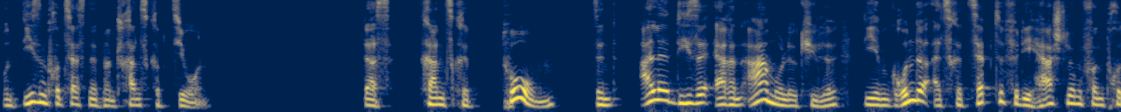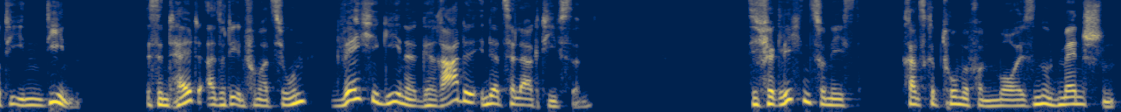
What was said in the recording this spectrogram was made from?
Und diesen Prozess nennt man Transkription. Das Transkriptom sind alle diese RNA-Moleküle, die im Grunde als Rezepte für die Herstellung von Proteinen dienen. Es enthält also die Information, welche Gene gerade in der Zelle aktiv sind. Sie verglichen zunächst Transkriptome von Mäusen und Menschen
